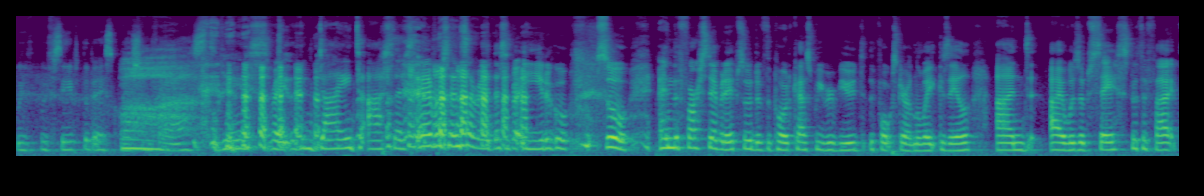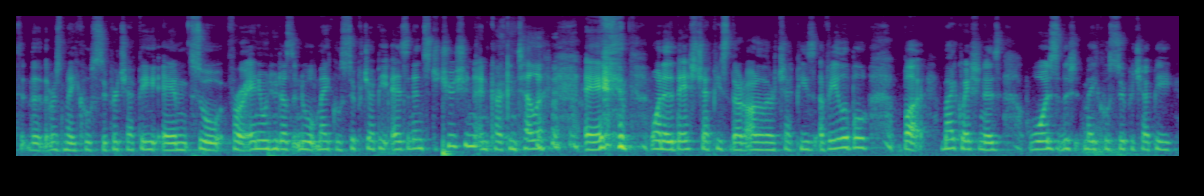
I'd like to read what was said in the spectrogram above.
We've, we've saved the best question for last. yes, right. I've been dying to ask this ever since I read this about a year ago. So, in the first ever episode of the podcast, we reviewed The Fox Girl and the White Gazelle, and I was obsessed with the fact that there was Michael Super Chippy. Um, so, for anyone who doesn't know, Michael Super Chippy is an institution in Kirkintilloch, uh, one of the best chippies. There are other chippies available, but my question is was the Michael Super Chippy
